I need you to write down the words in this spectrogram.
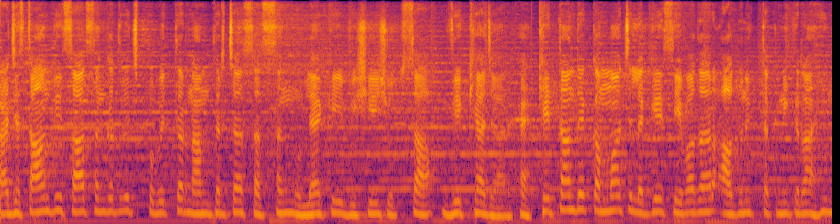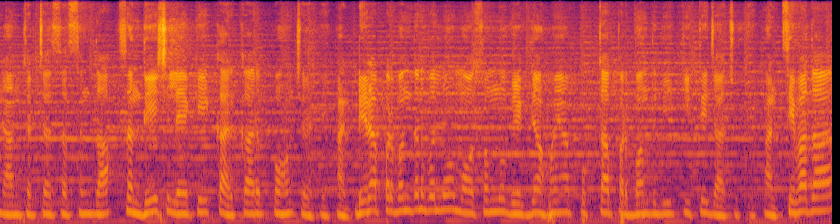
ਰਾਜਸਥਾਨ ਦੀ ਸਾਧ ਸੰਗਤ ਵਿੱਚ ਪਵਿੱਤਰ ਨਾਮ ਚਰਚਾ ਸਤਸੰਗ ਨੂੰ ਲੈ ਕੇ ਵਿਸ਼ੇਸ਼ ਉਤਸ਼ਾਹ ਵੇਖਿਆ ਜਾ ਰਿਹਾ ਹੈ। ਖੇਤਾਂ ਦੇ ਕੰਮਾਂ 'ਚ ਲੱਗੇ ਸੇਵਾਦਾਰ ਆਧੁਨਿਕ ਤਕਨੀਕ ਰਾਹੀਂ ਨਾਮ ਚਰਚਾ ਸਤਸੰਗ ਦਾ ਸੰਦੇਸ਼ ਲੈ ਕੇ ਘਰ ਘਰ ਪਹੁੰਚ ਰਹੇ ਹਨ। ਡੇਰਾ ਪ੍ਰਬੰਧਨ ਵੱਲੋਂ ਮੌਸਮ ਨੂੰ ਵੇਖਦਿਆਂ ਹੋਇਆਂ ਪੁਖਤਾ ਪ੍ਰਬੰਧ ਵੀ ਕੀਤੇ ਜਾ ਚੁੱਕੇ ਹਨ। ਸੇਵਾਦਾਰ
